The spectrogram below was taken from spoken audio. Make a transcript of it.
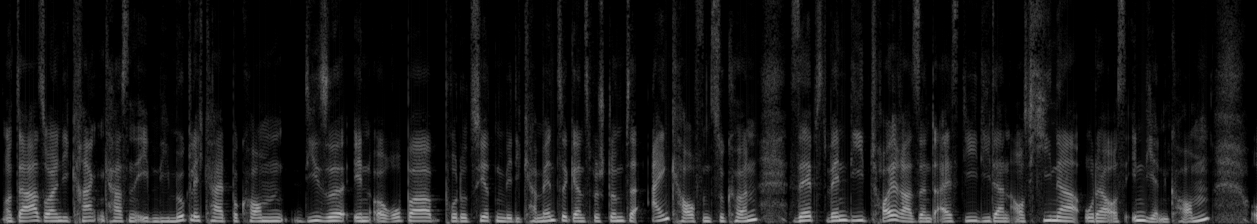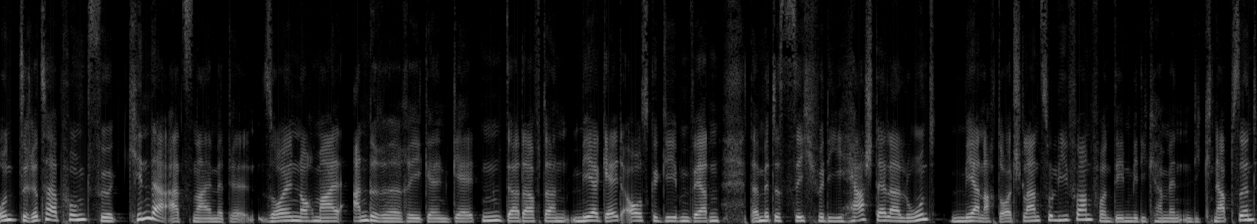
Und da sollen die Krankenkassen eben die Möglichkeit bekommen, diese in Europa produzierten Medikamente ganz bestimmte einkaufen zu können, selbst wenn die teurer sind als die, die dann aus China oder aus Indien kommen. Und dritter Punkt, für Kinderarzneimittel sollen nochmal andere Regeln gelten. Da darf dann mehr Geld ausgegeben werden, damit es sich für die Hersteller lohnt, mehr nach Deutschland zu liefern von den Medikamenten, die knapp sind,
